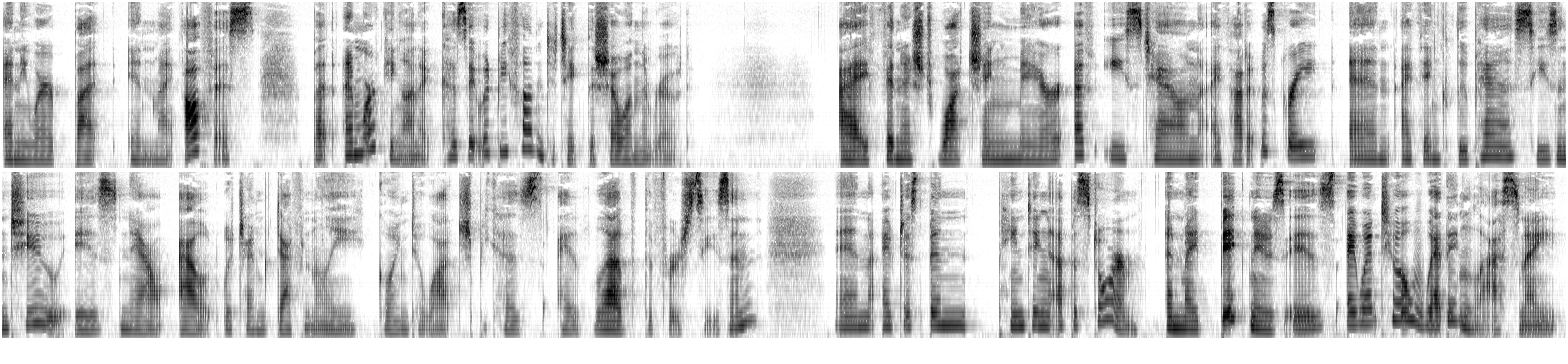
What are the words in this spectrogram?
anywhere but in my office. But I'm working on it because it would be fun to take the show on the road. I finished watching Mare of Easttown. I thought it was great, and I think Lupin season two is now out, which I'm definitely going to watch because I loved the first season and I've just been painting up a storm. And my big news is I went to a wedding last night.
